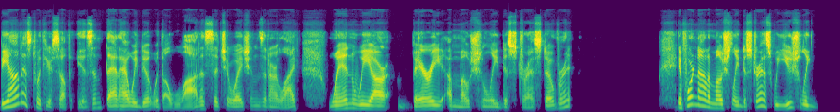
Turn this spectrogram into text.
Be honest with yourself. Isn't that how we do it with a lot of situations in our life when we are very emotionally distressed over it? If we're not emotionally distressed, we usually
